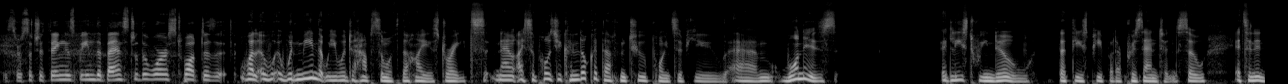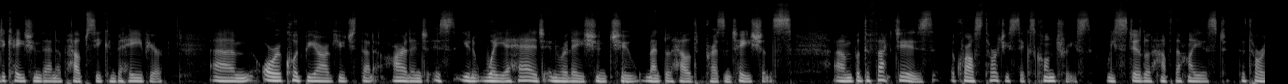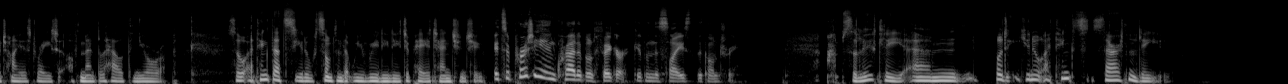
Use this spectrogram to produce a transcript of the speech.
is there such a thing as being the best or the worst? What does it? Well, it would mean that we would have some of the highest rates. Now, I suppose you can look at that from two points of view. Um, one is, at least we know that these people are presenting. So it's an indication then of help seeking behaviour. Um, or it could be argued that Ireland is you know way ahead in relation to mental health presentations. Um, but the fact is, across 36 countries, we still have the highest, the third highest rate of mental health in Europe. So I think that's you know something that we really need to pay attention to. It's a pretty incredible figure given the size of the country. Absolutely, um, but you know I think certainly,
